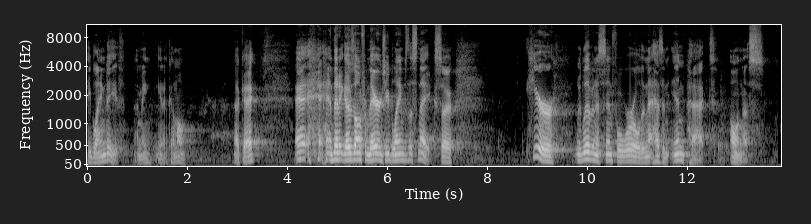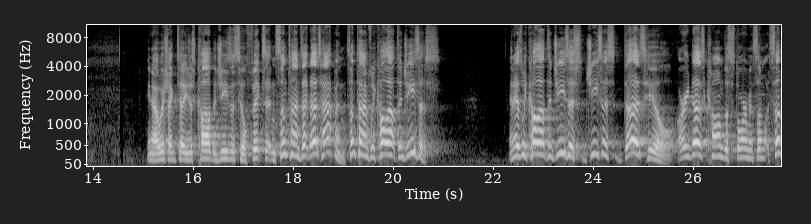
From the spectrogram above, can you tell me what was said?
he blamed Eve. I mean, you know, come on. Okay? And, and then it goes on from there, and she blames the snake. So here, we live in a sinful world, and that has an impact on us. You know, I wish I could tell you just call out to Jesus, he'll fix it. And sometimes that does happen. Sometimes we call out to Jesus. And as we call out to Jesus, Jesus does heal, or he does calm the storm in some way. Some,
